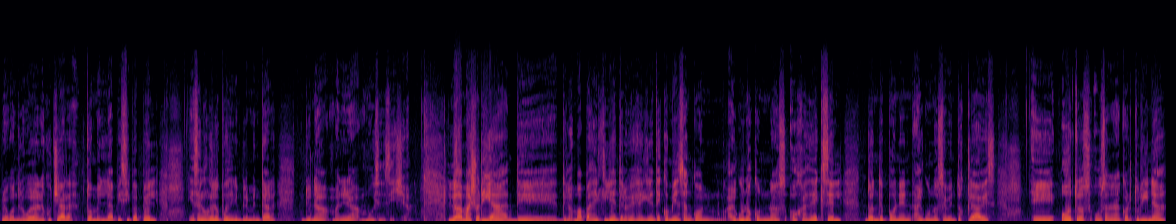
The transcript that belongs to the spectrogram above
pero cuando lo vuelvan a escuchar, tomen lápiz y papel, es algo que lo pueden implementar de una manera muy sencilla. La mayoría de, los mapas del cliente, los viajes del cliente, comienzan con algunos con unas hojas de Excel donde ponen algunos eventos claves, eh, otros usan una cartulina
